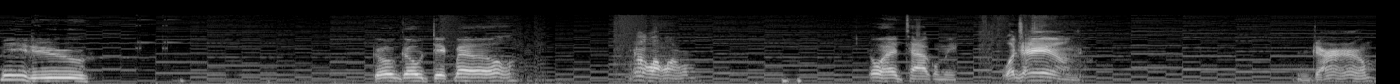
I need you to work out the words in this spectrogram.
Me do. Go, go, Dick Bell. Go ahead, tackle me. What jam? Jam.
